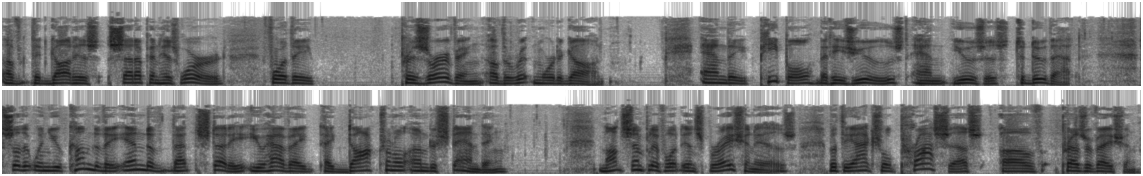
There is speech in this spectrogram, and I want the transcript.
of that God has set up in His Word for the preserving of the written Word of God and the people that he's used and uses to do that. So that when you come to the end of that study, you have a, a doctrinal understanding, not simply of what inspiration is, but the actual process of preservation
